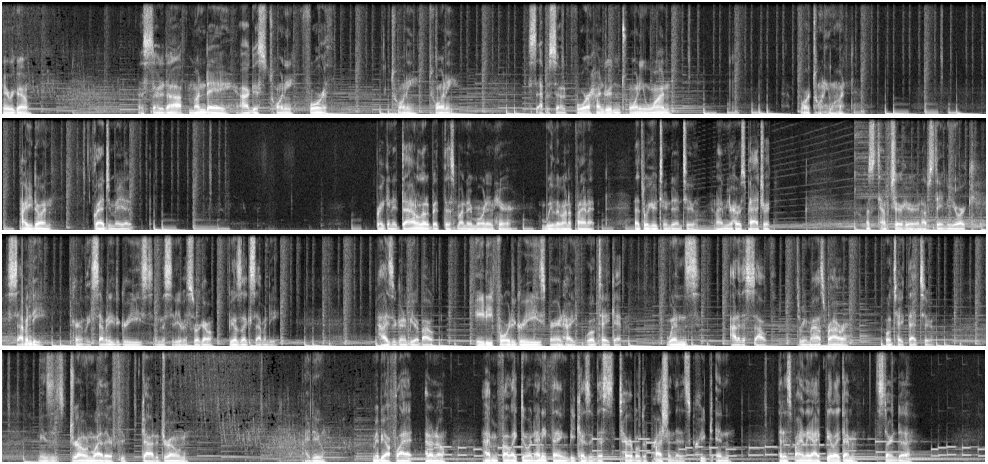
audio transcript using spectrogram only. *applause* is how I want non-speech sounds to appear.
Here we go. I started off Monday, August 24th, 2020. This is episode 421. 421. How you doing? Glad you made it. Breaking it down a little bit this Monday morning here. We live on a planet. That's what you're tuned into. And I'm your host, Patrick. What's the temperature here in upstate New York? 70. Currently 70 degrees in the city of Oswego. Feels like 70. Highs are going to be about 84 degrees Fahrenheit. We'll take it. Winds out of the south, 3 miles per hour. We'll take that too. Means it's drone weather if you've got a drone. I do. Maybe I'll fly it. I don't know. I haven't felt like doing anything because of this terrible depression that has creeped in. That is finally, I feel like I'm starting to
